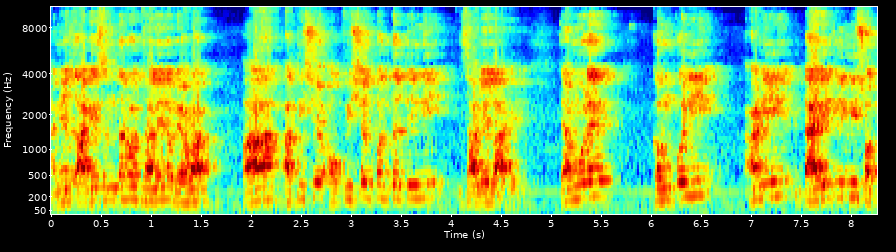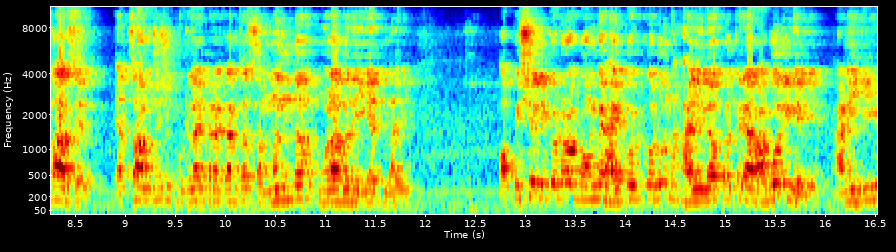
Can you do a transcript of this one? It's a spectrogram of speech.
आणि या जागेसंदर्भात झालेला व्यवहार हा अतिशय ऑफिशियल पद्धतीने झालेला आहे. त्यामुळे कंपनी आणि डायरेक्टली मी स्वतः असेल याचा आमच्याशी कुठल्याही प्रकारचा संबंध मुळामध्ये येत नाही. ऑफिशियल इक्वेटर ऑफ बॉम्बे हायकोर्टकडून हा लिलाव प्रक्रिया राबवली गेली आणि ही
